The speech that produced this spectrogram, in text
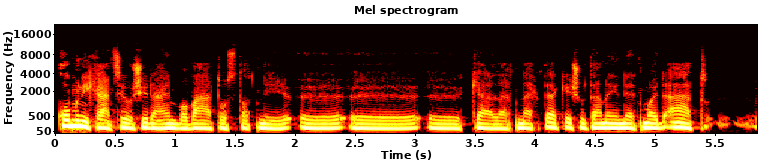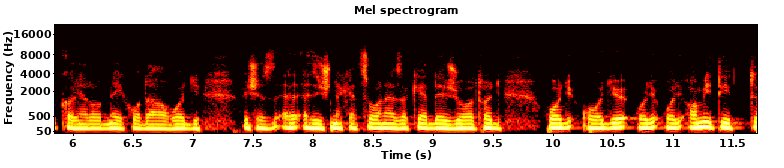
kommunikációs irányba változtatni ö, ö, ö, kellett nektek, és utána én majd át kanyarodnék oda, hogy, és ez, ez is neked szólna ez a kérdés, Zsolt, hogy, hogy, hogy, hogy, hogy amit, itt,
